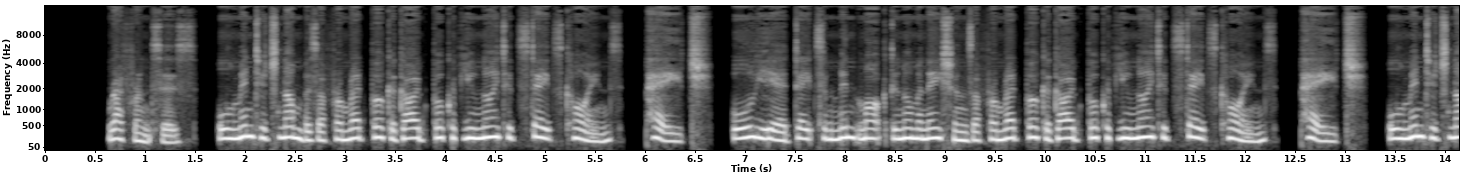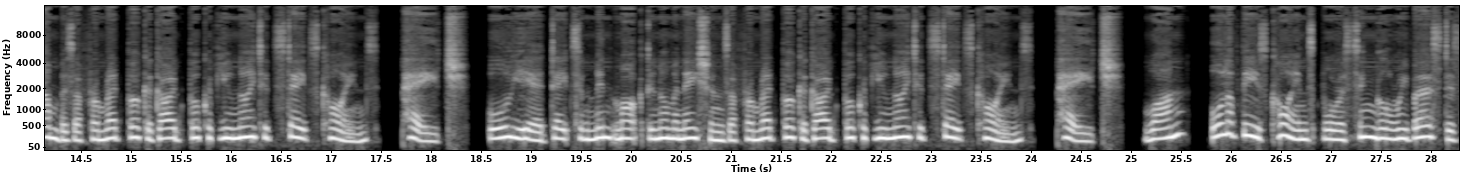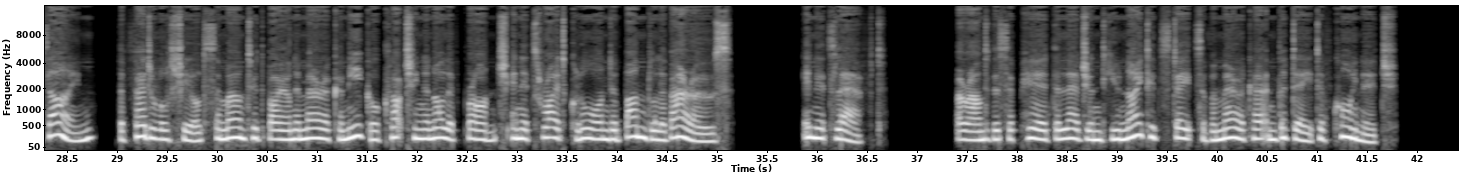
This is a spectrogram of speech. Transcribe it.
References All mintage numbers are from Red Book A Guidebook of United States Coins, page all year dates and mint mark denominations are from Red Book A Guidebook of United States Coins, page. All mintage numbers are from Red Book A Guidebook of United States Coins, page. All year dates and mint mark denominations are from Red Book A Guidebook of United States Coins, page 1. All of these coins bore a single reverse design, the federal shield surmounted by an American eagle clutching an olive branch in its right claw and a bundle of arrows. In its left, Around this appeared the legend United States of America and the date of coinage.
